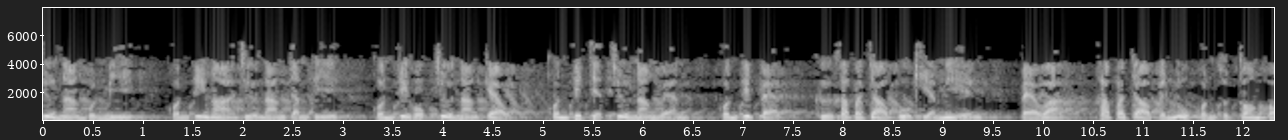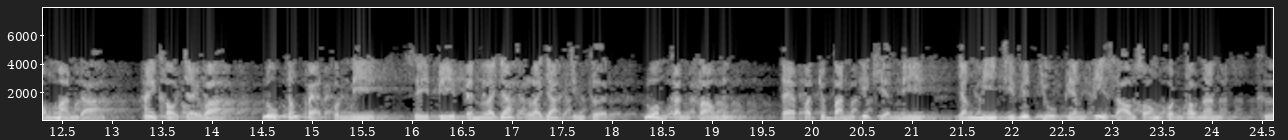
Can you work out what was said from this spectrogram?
ชื่อนางบุญมี คนที่ห้าชื่อนางจันที คนที่หกชื่อนางแก้ว คนที่เจ็ดชื่อนางแหวน คนที่แปดคือข้าพเจ้าผู้เขียนนี่เอง แปลว่า ข้าพเจ้าเป็นลูกคนสุดท้องของมารดา ให้เข้าใจว่า ลูกทั้งแปดคนนี้สี่ปีเป็นระยะระยะจึงเกิด ร่วมกันคราวหนึ่ง แต่ปัจจุบันที่เขียนนี้ยังมีชีวิตอยู่เพียงพี่สาวสองคนเท่านั้น คือ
